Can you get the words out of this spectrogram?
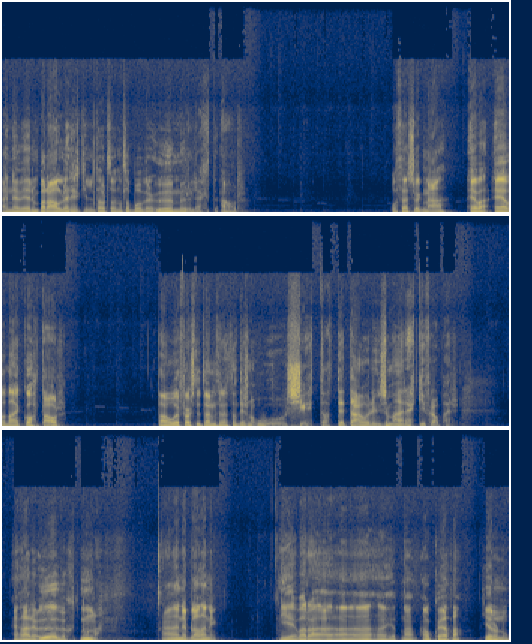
en ef við erum bara alveg hinskilin þá er þetta náttúrulega búið að vera ömurlegt ár. Og þess vegna ef, ef það er gott ár þá er föstudagurinn 13. svona, ú, shit, þetta er dagurinn sem það er ekki frábær. En það er öfugt núna. Það er nefnilega þannig. Ég var að, að, að hérna, ákveða það hér og nú.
